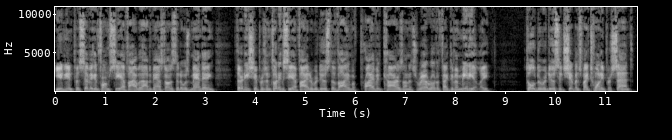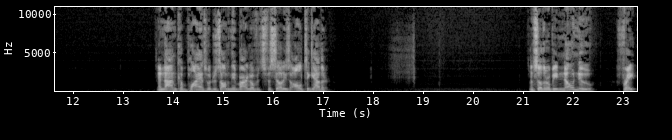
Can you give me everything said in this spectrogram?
Union Pacific informed CFI without advance notice that it was mandating 30 shippers, including CFI, to reduce the volume of private cars on its railroad effective immediately told to reduce its shipments by 20%. And noncompliance would result in the embargo of its facilities altogether. And so there will be no new freight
